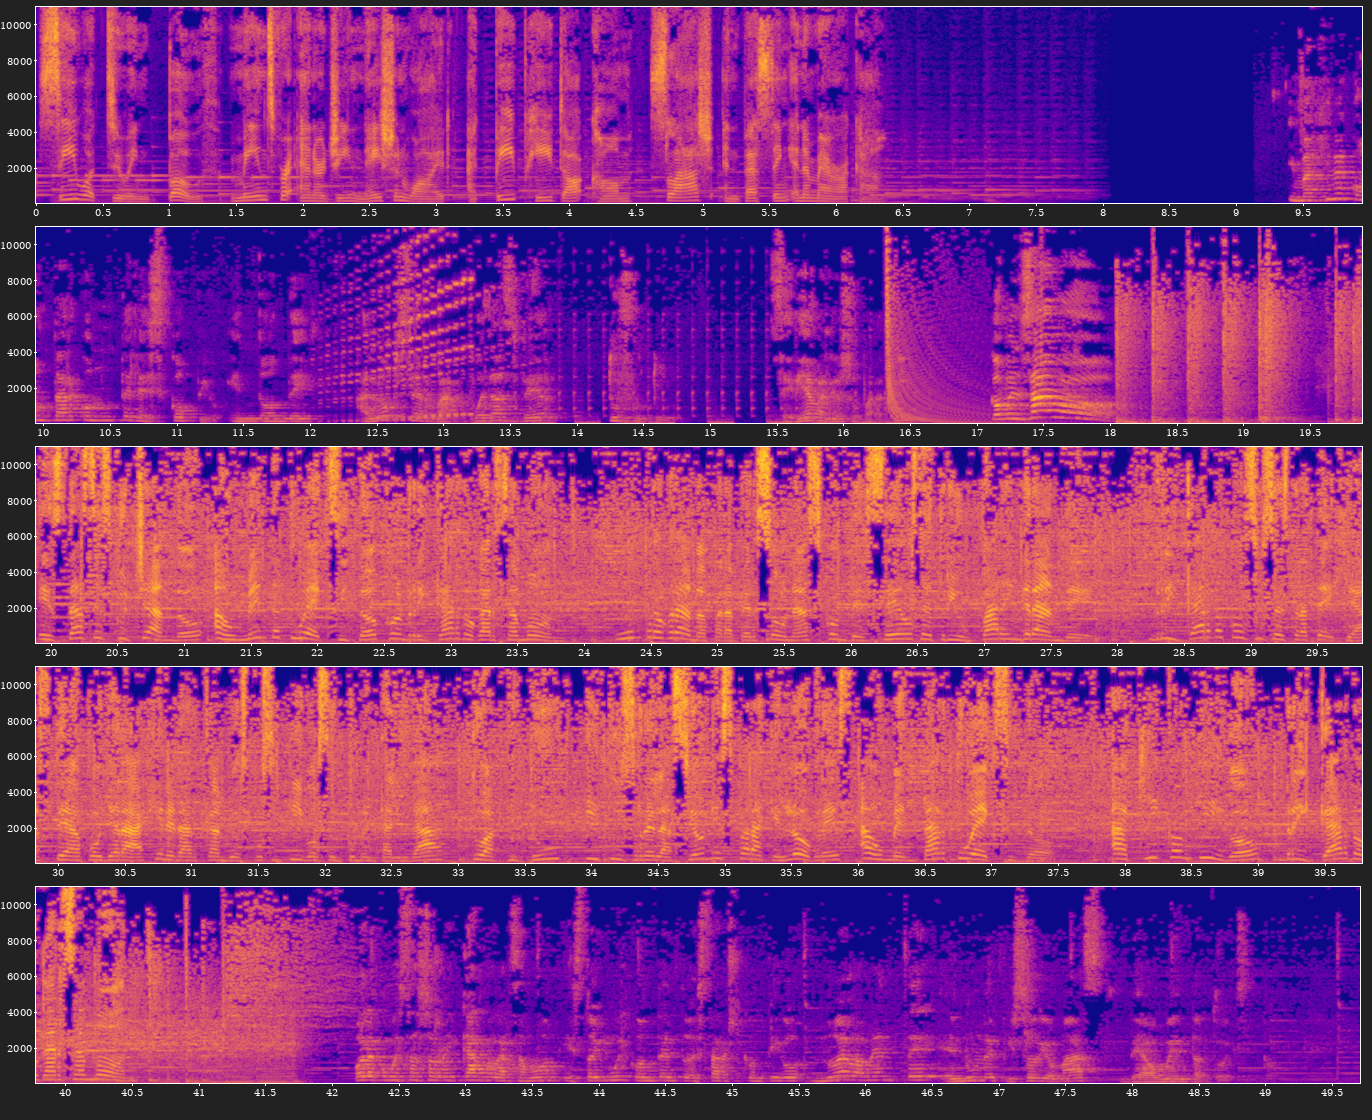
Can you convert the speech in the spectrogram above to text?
See what doing both means for energy nationwide at bp.com slash investing in America. Imagina contar con un telescopio en donde al observar puedas ver tu futuro. Sería valioso para ti. ¡Comenzamos! Estás escuchando Aumenta tu éxito con Ricardo Garzamón, un programa para personas con deseos de triunfar en grande. Ricardo con sus estrategias te apoyará a generar cambios positivos en tu mentalidad, tu actitud y tus relaciones para que logres aumentar tu éxito. Aquí contigo, Ricardo Garzamón. Hola, ¿cómo estás? Soy Ricardo Garzamón y estoy muy contento de estar aquí contigo nuevamente en un episodio más de Aumenta tu éxito.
